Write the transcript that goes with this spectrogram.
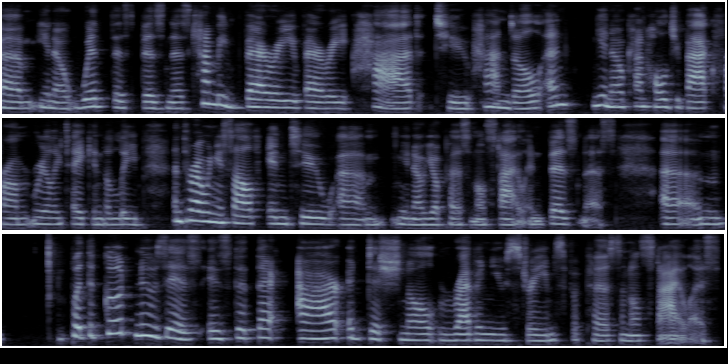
um, you know, with this business can be very, very hard to handle and you know can hold you back from really taking the leap and throwing yourself into um, you know your personal style in business um, but the good news is is that there are additional revenue streams for personal stylists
